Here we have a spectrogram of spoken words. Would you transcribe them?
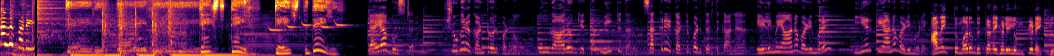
தள்ளுபடி Daily. Taste the Daily. Dia booster சுகரை கண்ட்ரோல் பண்ணும். உங்க ஆரோக்கியத்தை மீட்டு தரும். சர்க்கரையை கட்டுப்படுத்துறதுக்கான எளிமையான வழிமுறை இயற்கையான வழிமுறை. அனைத்து மருந்து கடைகளிலும் கிடைக்கும்.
